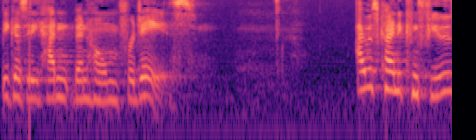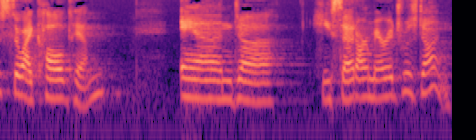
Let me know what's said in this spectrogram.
because he hadn't been home for days. I was kind of confused, so I called him, and uh, he said our marriage was done.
